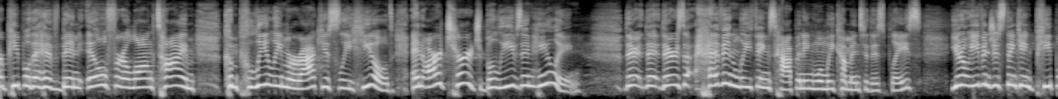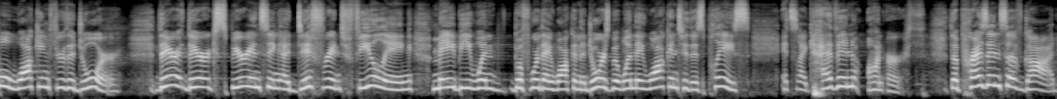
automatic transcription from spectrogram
or people that have been ill for a long time, completely miraculously healed. And our church believes in healing. There, there, there's heavenly things happening when we come into this place. You know, even just thinking people walking through the door, they're, they're experiencing a different feeling maybe when before they walk in the doors, but when they walk into this place, it's like heaven on earth. The presence of God,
